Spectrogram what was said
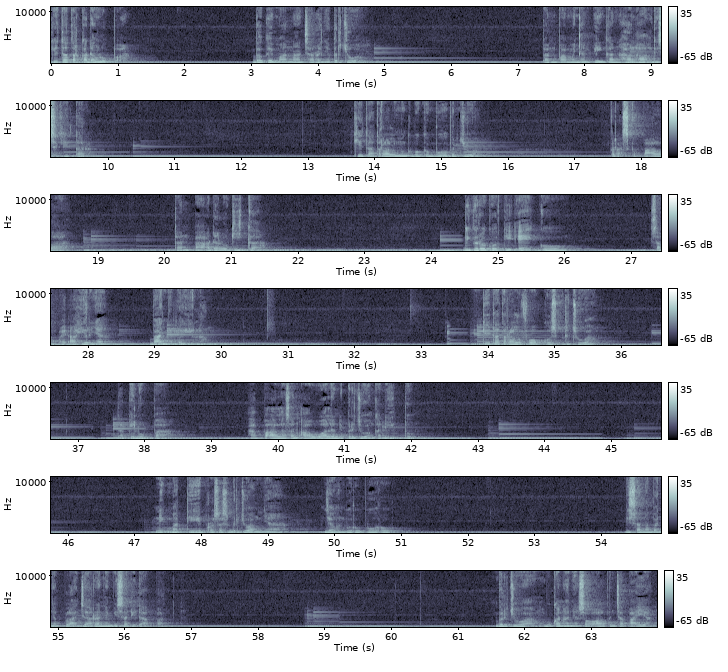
Kita terkadang lupa bagaimana caranya berjuang tanpa menyampingkan hal-hal di sekitar. Kita terlalu menggebu-gebu berjuang, keras kepala, tanpa ada logika, digerogoti ego, sampai akhirnya banyak yang hilang. Kita terlalu fokus berjuang, tapi lupa apa alasan awal yang diperjuangkan itu. Nikmati proses berjuangnya, jangan buru-buru. Di sana banyak pelajaran yang bisa didapat. Berjuang bukan hanya soal pencapaian,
